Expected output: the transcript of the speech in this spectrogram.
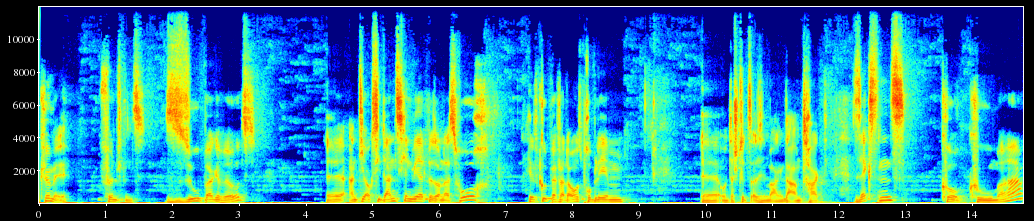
Kümmel. Fünftens. Super Gewürz. Äh, Antioxidantienwert besonders hoch. Hilft gut bei Verdauungsproblemen. Äh, unterstützt also den Magen-Darm-Trakt. Sechstens. Kurkuma.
